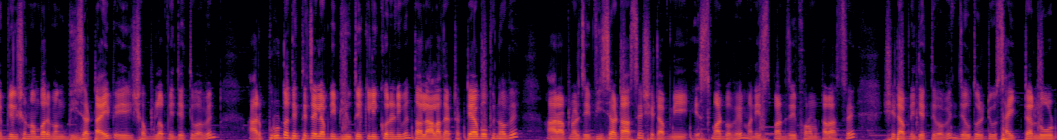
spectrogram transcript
অ্যাপ্লিকেশন নম্বর এবং ভিসা টাইপ এই সবগুলো আপনি দেখতে পাবেন। আর পুরোটা দেখতে চাইলে আপনি ভিউতে ক্লিক করে নেবেন, তাহলে আলাদা একটা ট্যাব ওপেন হবে। আর আপনার যে ভিসাটা আছে সেটা আপনি স্মার্টভাবে মানে স্মার্ট যে ফর্মটা আছে সেটা আপনি দেখতে পাবেন। যেহেতু একটু সাইটটা লোড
